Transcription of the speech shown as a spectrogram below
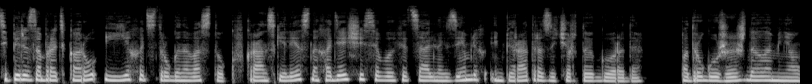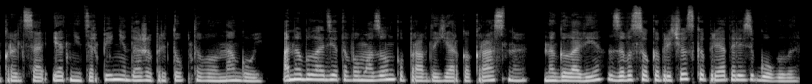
Теперь забрать кору и ехать строго на восток, в Кранский лес, находящийся в официальных землях императора за чертой города. Подруга уже ждала меня у крыльца и от нетерпения даже притоптывала ногой. Она была одета в амазонку, правда, ярко-красную. На голове за высокой прической прятались гуглы,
